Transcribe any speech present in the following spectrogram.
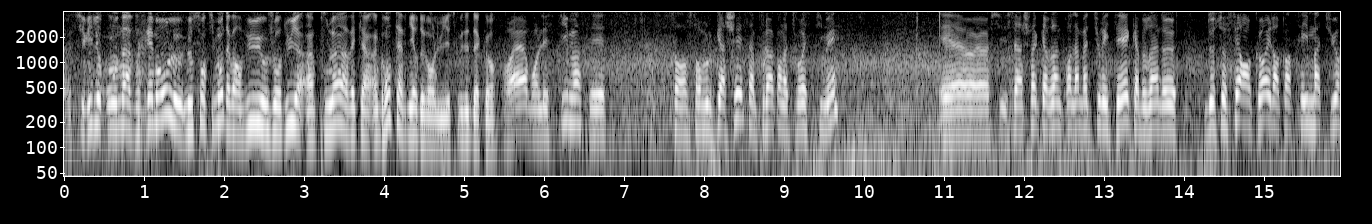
Euh, Cyril, on a vraiment le, sentiment d'avoir vu aujourd'hui un poulain avec un, grand avenir devant lui. Est-ce que vous êtes d'accord? Ouais, on l'estime, hein, sans, sans, vous le cacher, c'est un poulain qu'on a toujours estimé. Et euh, c'est un cheval qui a besoin de prendre la maturité, qui a besoin de, se faire encore. Il est encore très immature,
